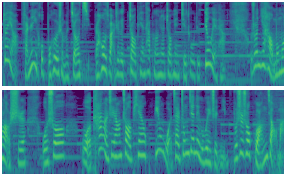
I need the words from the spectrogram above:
对呀，反正以后不会有什么交集。然后我就把这个照片，他朋友圈照片截图，我就丢给他。我说：“你好，某某老师。”我说：“我看了这张照片，因为我在中间那个位置，你不是说广角嘛，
